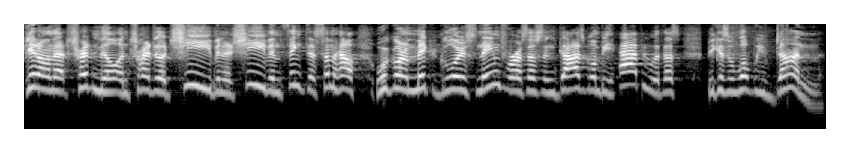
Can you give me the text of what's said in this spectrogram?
get on that treadmill and try to achieve and achieve and think that somehow we're going to make a glorious name for ourselves and God's going to be happy with us because of what we've done.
